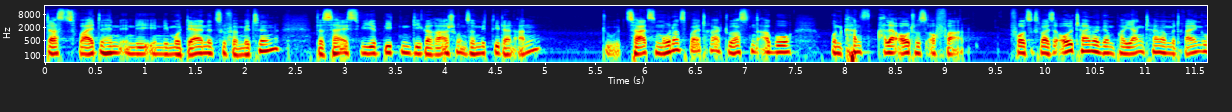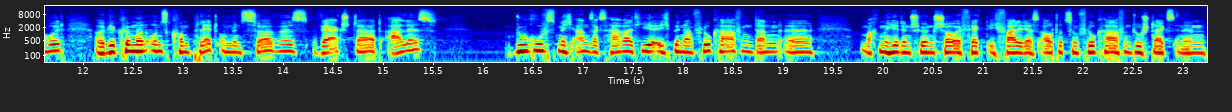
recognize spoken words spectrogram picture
das weiterhin in die, in die Moderne zu vermitteln. Das heißt, wir bieten die Garage unseren Mitgliedern an. Du zahlst einen Monatsbeitrag, du hast ein Abo und kannst alle Autos auch fahren vorzugsweise Oldtimer, wir haben ein paar Youngtimer mit reingeholt, aber wir kümmern uns komplett um den Service, Werkstatt, alles du rufst mich an, sagst Harald hier, ich bin am Flughafen, dann äh, machen wir hier den schönen Show-Effekt. Ich fahre dir das Auto zum Flughafen, du steigst in den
